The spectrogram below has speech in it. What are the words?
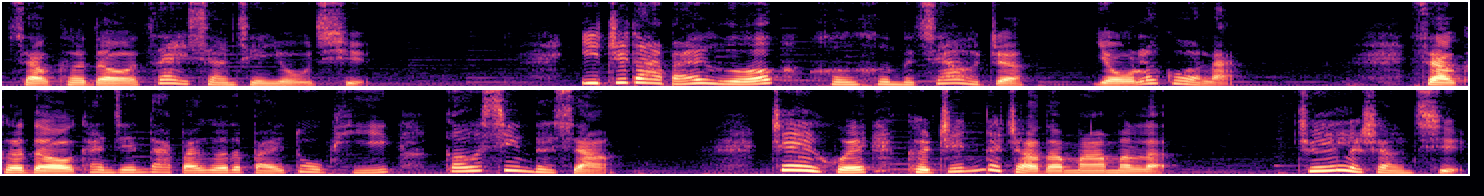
小蝌蚪再向前游去，一只大白鹅哼哼地叫着游了过来。小蝌蚪看见大白鹅的白肚皮，高兴地想：“这回可真的找到妈妈了。”追了上去。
